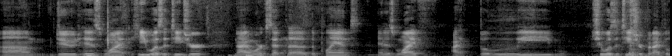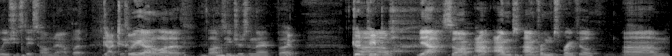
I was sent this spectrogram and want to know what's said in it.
Um, dude, his wife, he was a teacher. Now he works at the the plant, and his wife, I believe, she was a teacher, but I believe she stays home now. But Gotcha. So we got a lot of a lot of teachers in there. But Yep. Good people. um, yeah, so I'm I- I'm I'm from Springfield. Um,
